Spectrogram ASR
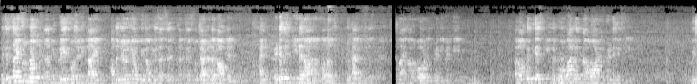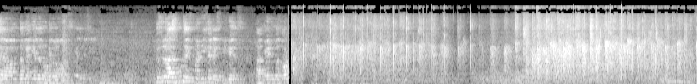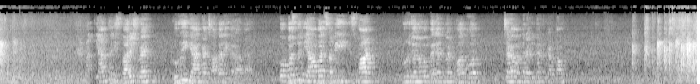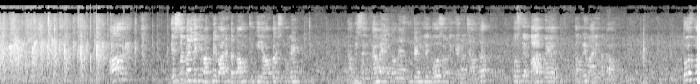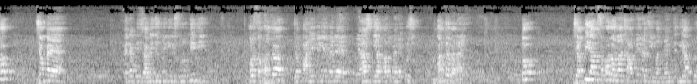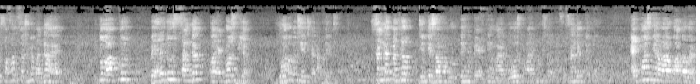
His insightful book has been praised for shedding light on the journey of becoming a success, successful chartered accountant, and it is indeed an honor for us to have him with us. Icon Award in 2020, along with the esteemed Bhopal Ratna Award in 2016, which are among the many other notable honors he has received. Mr. Rajput's expertise and experience have made him thought बारिश में गुरु ज्ञान का छाता लेकर आता है तो उपस्थित यहाँ पर सभी स्मार्ट गुरुजनों को पहले तो मैं बहुत बहुत चरण मैं अपने बारे में बताऊँ क्योंकि यहाँ पर स्टूडेंट काफ़ी संख्या में है तो मैं स्टूडेंट के लिए दो शब्द कहना चाहूँगा। उसके बाद मैं अपने बारे में बताऊँगा दोस्तों, जब मैं, मैंने अपनी जर्नी ज़िंदगी शुरू की थी, और सफलता जब पाने के लिए मैंने प्रयास किया था तो मैंने कुछ मंत्र बनाए। तो जब भी आप सफल होना चाहते हैं ना जीवन में, यदि आपको सफल सच में बनना है तो आपको पहले तो संगत और एटमॉस्फियर दोनों को चेंज करना पड़ेगा संगत मतलब जिनके साथ हम उठते हैं, बैठते हैं, हमारे दोस्त, हमारे संगत कहते हैं। एटमॉस्फियर हमारा वातावरण।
